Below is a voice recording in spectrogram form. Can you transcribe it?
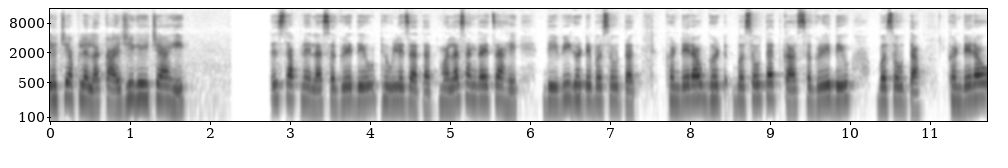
याची आपल्याला काळजी घ्यायची आहे. ते स्थापनेला सगळे देव ठेवले जातात. मला सांगायचं आहे देवी घटे बसवतात. खंडेराव घट बसवतात का? सगळे देव बसवता. खंडेराव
